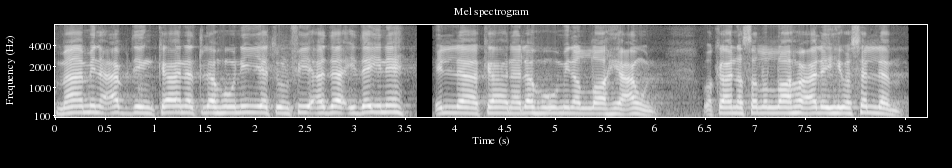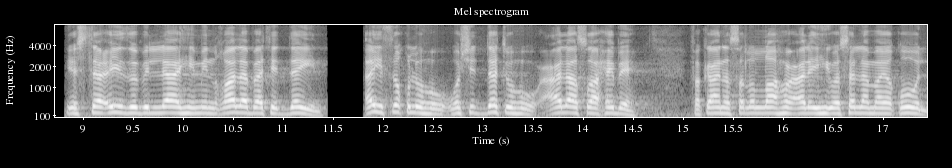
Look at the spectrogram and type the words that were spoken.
ما من عبد كانت له نية في أداء دينه إلا كان له من الله عون. وكان صلى الله عليه وسلم يستعيذ بالله من غلبة الدين أي ثقله وشدته على صاحبه. فكان صلى الله عليه وسلم يقول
